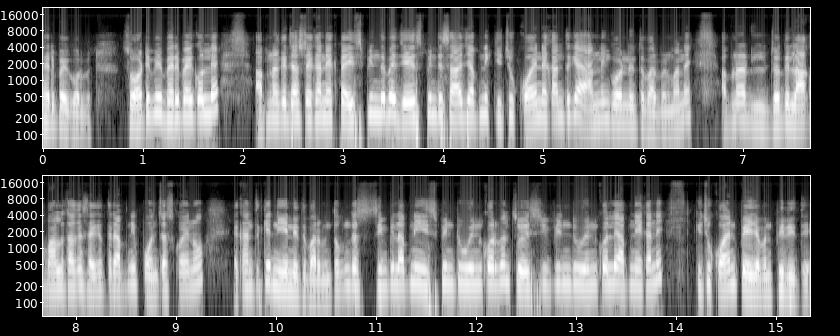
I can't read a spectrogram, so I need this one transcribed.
ভেরিফাই করবেন। সো ওটিপি ভেরিফাই করলে আপনাকে জাস্ট এখানে একটা স্পিন দেবে, যে স্পিনটির সাহায্যে আপনি কিছু কয়েন এখান থেকে আর্নিং করে নিতে পারবেন। মানে আপনার যদি লাখ ভালো থাকে, সেক্ষেত্রে আপনি পঞ্চাশ কয়েনও এখান থেকে নিয়ে নিতে পারবেন। তো বন্ধুরা সিম্পল আপনি স্পিন টু উইন করবেন। সো স্পিন টু উইন করলে আপনি এখানে কিছু কয়েন পেয়ে যাবেন ফ্রিতে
